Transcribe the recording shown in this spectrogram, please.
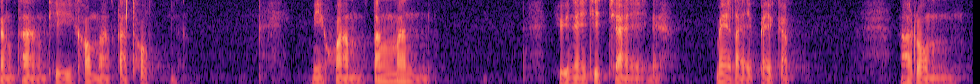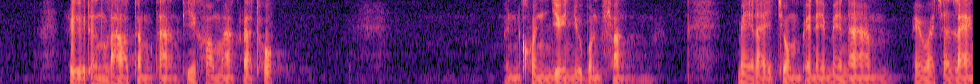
ต่างๆที่เข้ามากระทบ มีความตั้งมั่น อยู่ในจิตใจเนี่ยไม่ไหลไปกับอารมณ์ หรือเรื่องราวต่างๆที่เข้ามากระทบ เหมือนคนยืนอยู่บนฝั่ง ไม่ไหลจมไปในแม่น้ำไม่ว่าจะแรง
